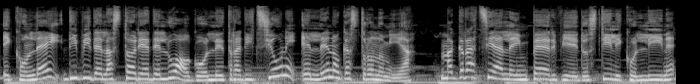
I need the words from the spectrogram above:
e con lei divide la storia del luogo, le tradizioni e l'enogastronomia. Ma grazie alle impervie ed ostili colline,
